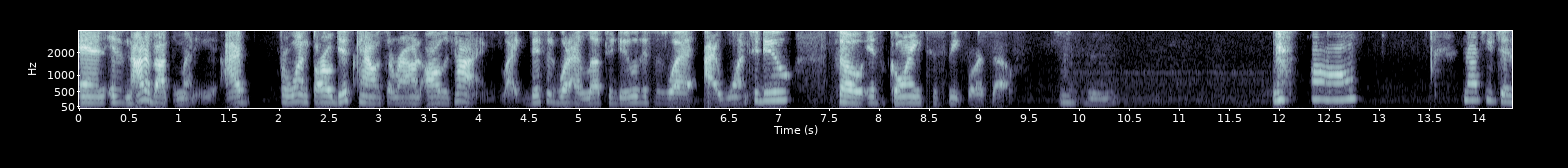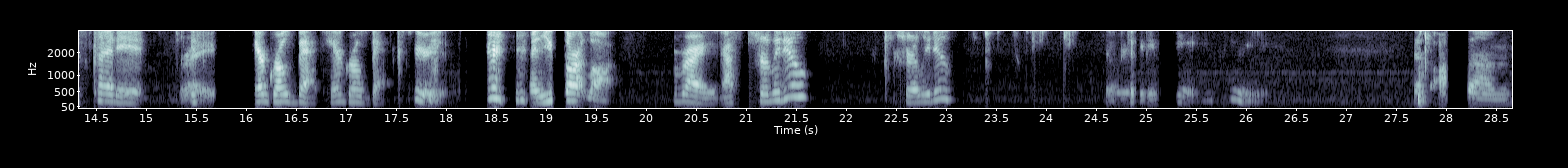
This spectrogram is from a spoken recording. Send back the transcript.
and it's not about the money i for one throw discounts around all the time like this is what i love to do this is what i want to do so it's going to speak for itself mm-hmm. oh not you just cut it right it's hair grows back. Hair grows back. Period. and you start loss. Right. I surely do. Surely do. Period. That's awesome.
